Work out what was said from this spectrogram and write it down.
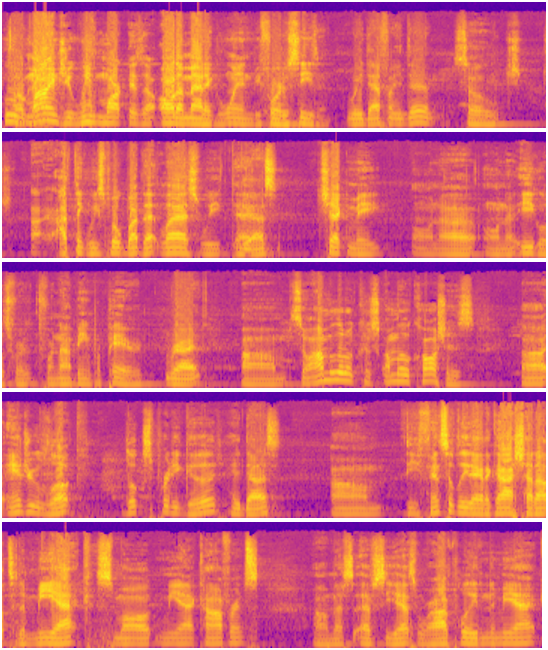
who, Okay. mind you, we've marked as an automatic win before the season. We definitely did. So I, I think we spoke about that last week. That yes. checkmate on uh, on the Eagles for, for not being prepared. Right. Um, so I'm a little I'm a little cautious. Uh, Andrew Luck looks pretty good. He does. Um, defensively, a guy. Shout out to the MEAC small MEAC conference. Um, that's the FCS where I played in the MEAC.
